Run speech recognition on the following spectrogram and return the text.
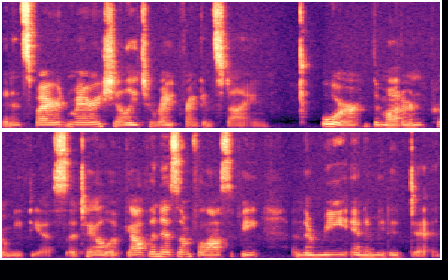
that inspired Mary Shelley to write Frankenstein, or The Modern Prometheus, a tale of galvanism, philosophy, and the reanimated dead.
